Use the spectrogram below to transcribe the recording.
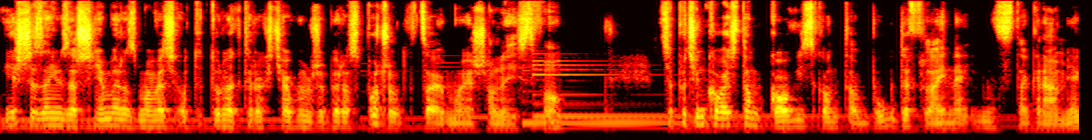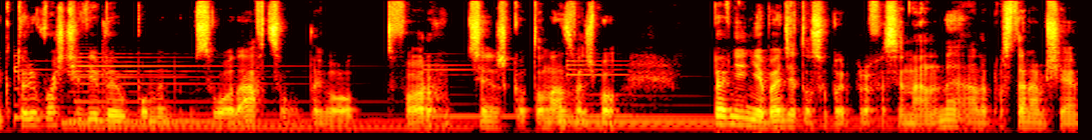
Jeszcze zanim zaczniemy rozmawiać o tytule, który chciałbym, żeby rozpoczął to całe moje szaleństwo, Chcę podziękować Tomkowi z konta Book the Fly na Instagramie, który właściwie był pomysłodawcą tego tworu. Ciężko to nazwać, bo pewnie nie będzie to super profesjonalne, ale postaram się,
